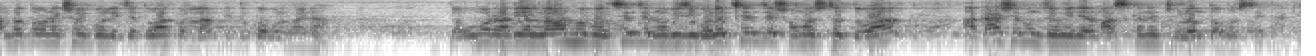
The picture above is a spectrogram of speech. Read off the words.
আমরা তো অনেক সময় বলি যে দোয়া করলাম, কিন্তু কবুল হয় না। তো উমর রাদি আল্লাহ বলছেন যে, নবীজি বলেছেন যে, সমস্ত দোয়া আকাশ এবং জমিনের মাঝখানে ঝুলন্ত অবস্থায় থাকে।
